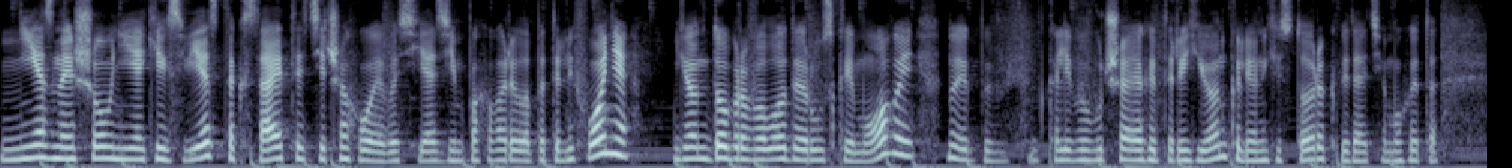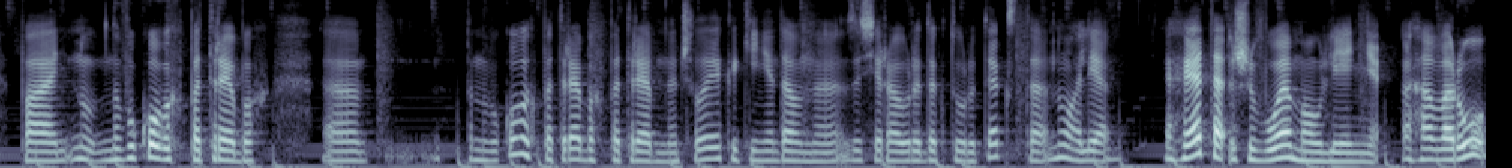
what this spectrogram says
не знайшоў ніякіх звестак сайта ці чаго. І вось я з ім пагаварыла по тэлефоне. Ён добра валодае рускай мовай. Ну як бы калі вывучае гэты рэгіён калі ён гісторык відаць яму гэта па ну, навуковых патрэбах э, па навуковых патрэбах патрэбна. Чалавек які нядаўна засіраў рэдактуру тэкста ну але гэта жывое маўленне. Гавару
